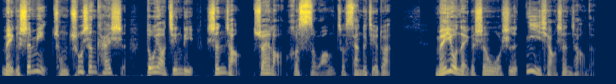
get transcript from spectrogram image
每个生命从出生开始都要经历生长、衰老和死亡这三个阶段，没有哪个生物是逆向生长的。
